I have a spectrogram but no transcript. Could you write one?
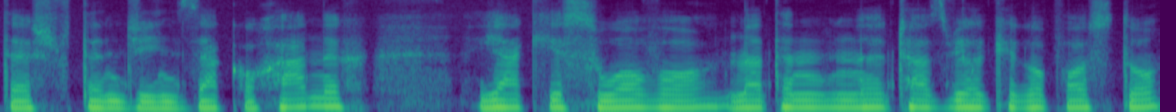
też w ten dzień zakochanych. Jakie słowo na ten czas Wielkiego Postu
